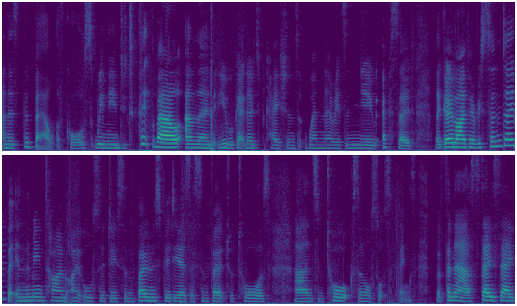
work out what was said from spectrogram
And there's the bell, of course. We need you to click the bell and then you will get notifications when there is a new episode. They go live every Sunday, but in the meantime, I also do some bonus videos. There's some virtual tours and some talks and all sorts of things. But for now, stay safe,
